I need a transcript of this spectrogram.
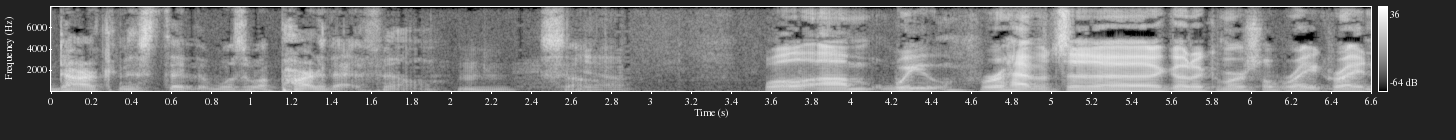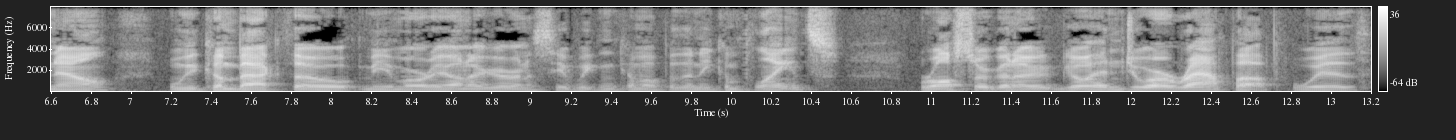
darkness that was a part of that film. So Yeah. Well, um, we we're having to uh, go to commercial break right now. When we come back, though, me and Mariana are going to see if we can come up with any complaints. We're also going to go ahead and do our wrap up with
